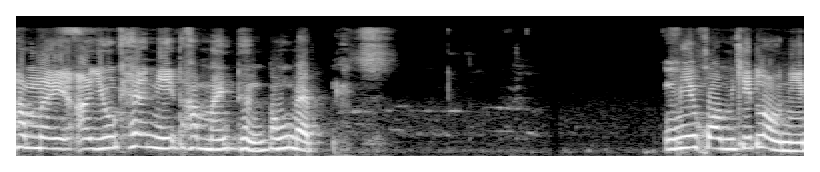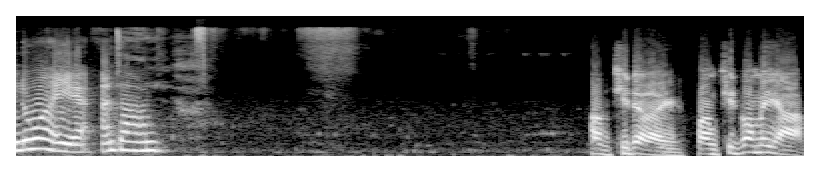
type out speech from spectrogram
ทำไมอายุแค่นี้ทำไมถึงต้องแบบ มีความคิดเหล่านี้ด้วยอะ อาจารย์ ความคิดอะไร ความคิดว่าไม่อยาก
